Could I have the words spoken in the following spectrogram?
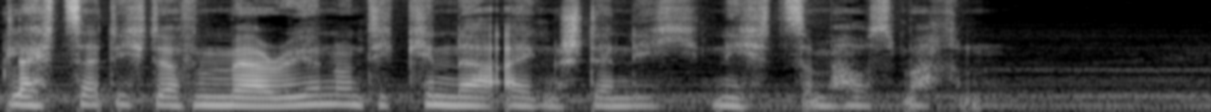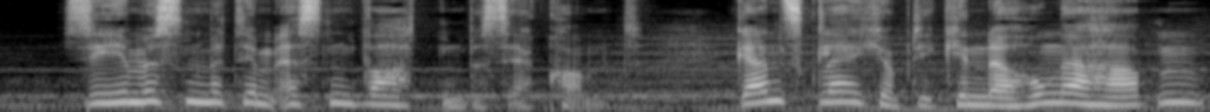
Gleichzeitig dürfen Marion und die Kinder eigenständig nichts im Haus machen. Sie müssen mit dem Essen warten, bis er kommt, ganz gleich, ob die Kinder Hunger haben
